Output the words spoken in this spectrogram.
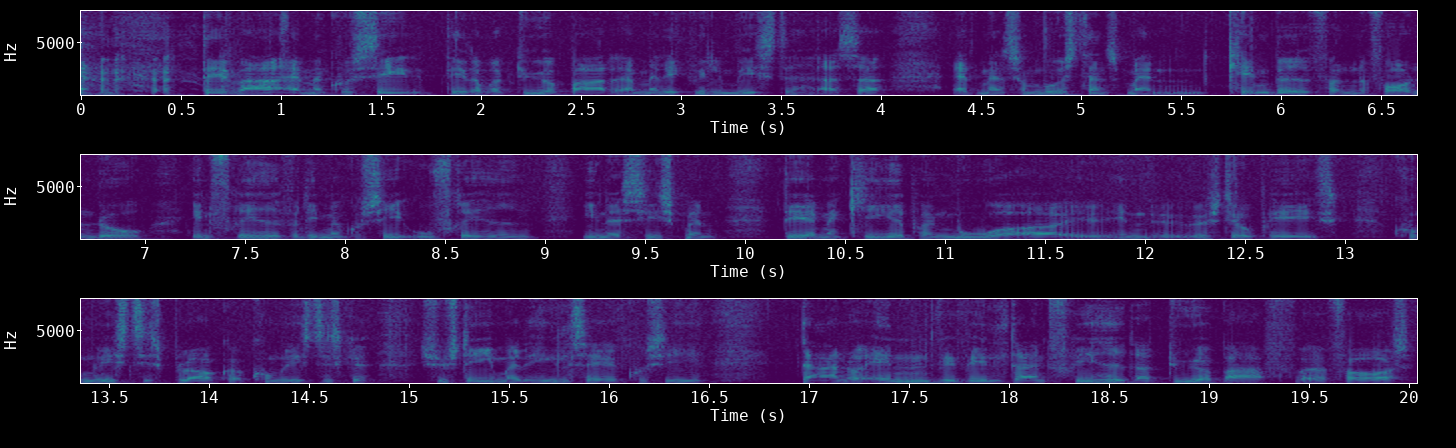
det var, at man kunne se det, der var dyrebart, at man ikke ville miste. Altså, at man som modstandsmand kæmpede for, for at nå en frihed, fordi man kunne se ufriheden i nazismen. Det, at man kiggede på en mur og en østeuropæisk kommunistisk blok og kommunistiske systemer i det hele taget, kunne sige, der er noget andet, vi vil. Der er en frihed, der er dyrebar øh, for os.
